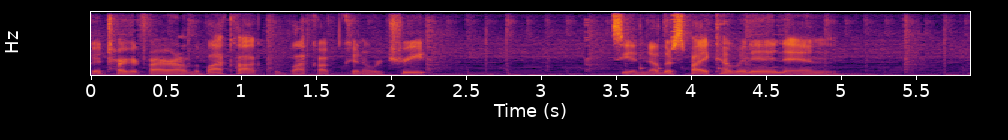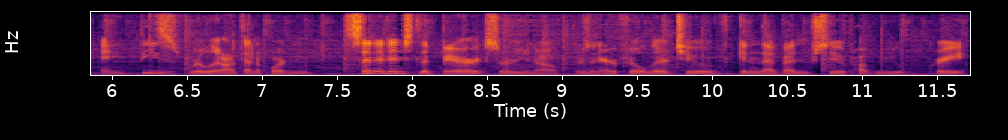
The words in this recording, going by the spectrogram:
Good target fire on the Blackhawk. The Blackhawk couldn't retreat. See another spy coming in, and, and these really aren't that important. Send it into the barracks, or you know, there's an airfield there too. Getting that vengeance would probably be great.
